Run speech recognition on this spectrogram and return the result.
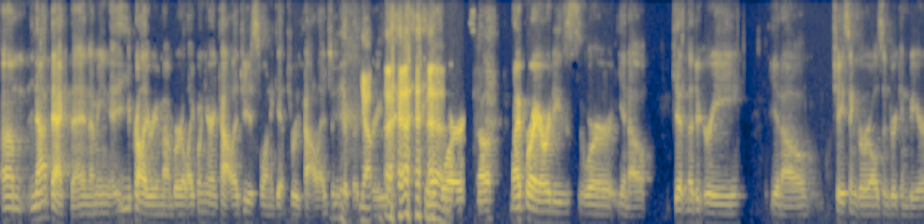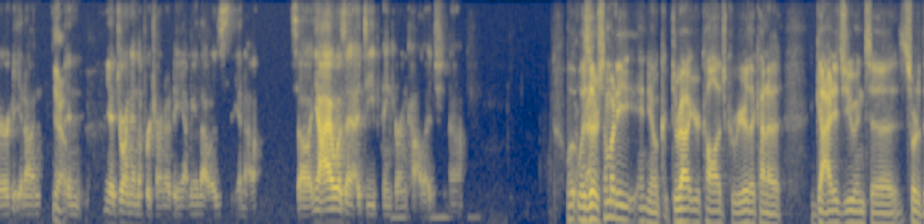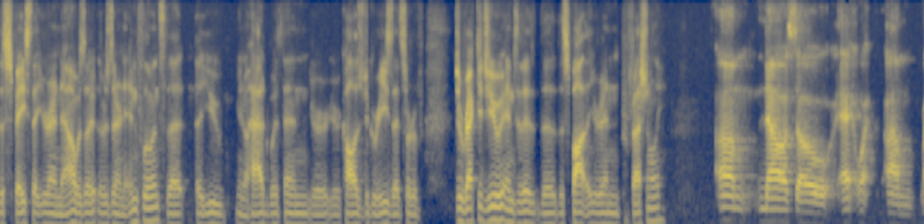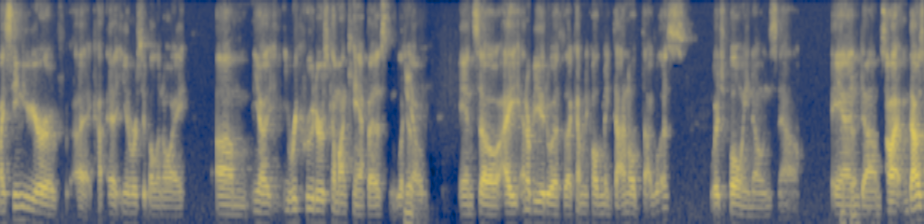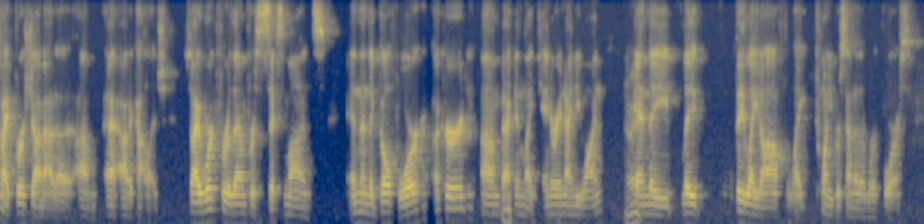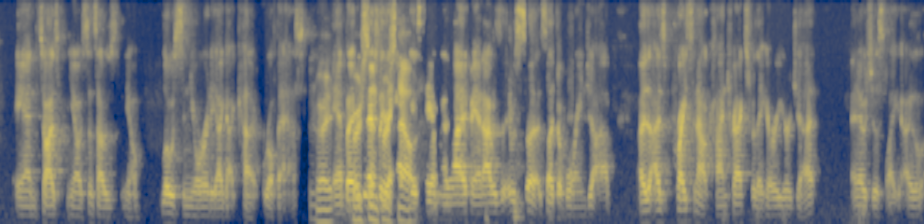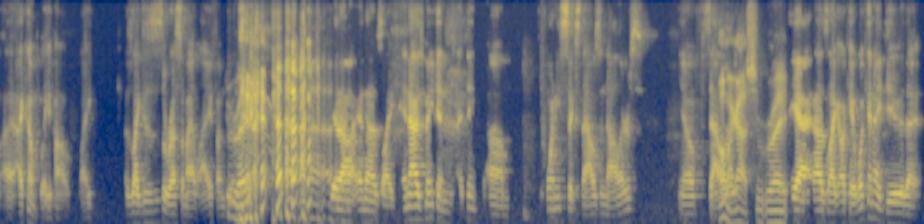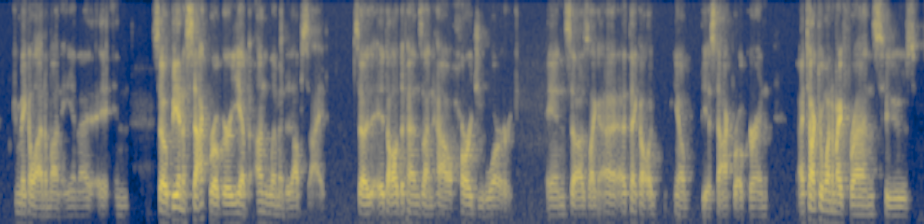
Um, not back then. I mean, you probably remember, like when you're in college, you just want to get through college and get the yep. degree. yeah. So my priorities were, you know, getting the degree, you know, chasing girls and drinking beer, you know, and, yeah. and you know, joining the fraternity. I mean, that was, you know, so yeah, I wasn't a deep thinker in college. No. Was okay. there somebody, you know, throughout your college career that kind of guided you into sort of the space that you're in now? Was there was there an influence that that you you know had within your your college degrees that sort of directed you into the the, the spot that you're in professionally? Um, no. So at, um, my senior year of uh, at University of Illinois, um, you know, recruiters come on campus, you yep. know, and so I interviewed with a company called McDonnell Douglas, which Boeing owns now and okay. um, so I, that was my first job out of um, out of college. So I worked for them for six months, and then the Gulf War occurred um, back in like January '91, right. and they laid they laid off like 20 percent of their workforce. And so I was, you know, since I was, you know, low seniority, I got cut real fast. Right. And but First in, first out. day of my life, man. I was it was su- such a boring job. I, I was pricing out contracts for the Harrier jet, and it was just like I I, I couldn't believe how like I was like this is the rest of my life. I'm doing Right. you know, and I was like, and I was making, I think, um, twenty six thousand dollars, you know, salary. oh my gosh. right. Yeah, and I was like, okay, what can I do that can make a lot of money? And I, and so being a stockbroker, you have unlimited upside. So it all depends on how hard you work. And so I was like, I, I think I'll, you know, be a stockbroker. And I talked to one of my friends whose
